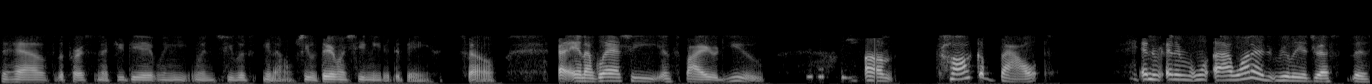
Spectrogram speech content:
to have the person that you did when you, when she was you know she was there when she needed to be. So and I'm glad she inspired you. Um, talk about and and I want to really address this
